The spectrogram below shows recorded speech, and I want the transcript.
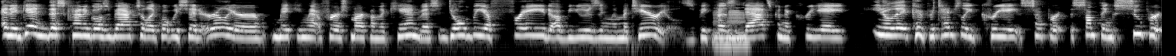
and again, this kind of goes back to like what we said earlier, making that first mark on the canvas. Don't be afraid of using the materials because mm-hmm. that's going to create you know that could potentially create super, something super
